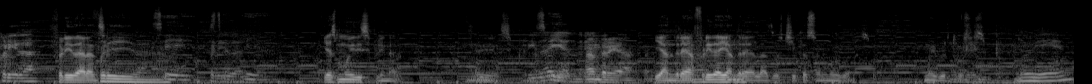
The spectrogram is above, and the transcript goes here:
Frida. Frida Aranza. Frida. Sí, Frida. Y es muy disciplinada. Muy Sí. disciplinada. Frida y Andrea. Andrea. Y Andrea, Frida y Andrea, las dos chicas son muy buenas. Muy virtuosas. Muy bien.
